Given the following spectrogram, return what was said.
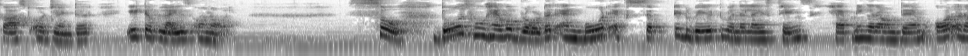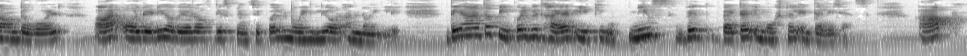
caste और gender it applies on all so those who have a broader and more accepted way to analyse things happening around them और around the world are already aware of this principle knowingly और unknowingly they are the people with higher E Q means with better emotional intelligence आप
